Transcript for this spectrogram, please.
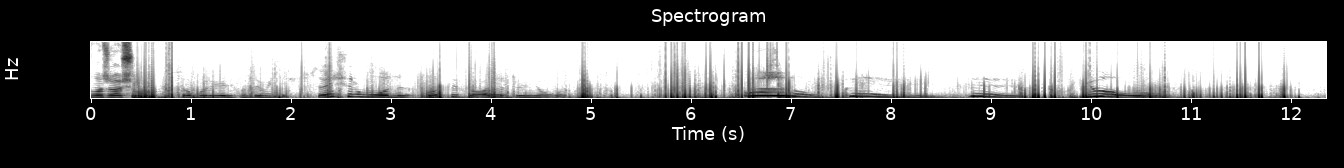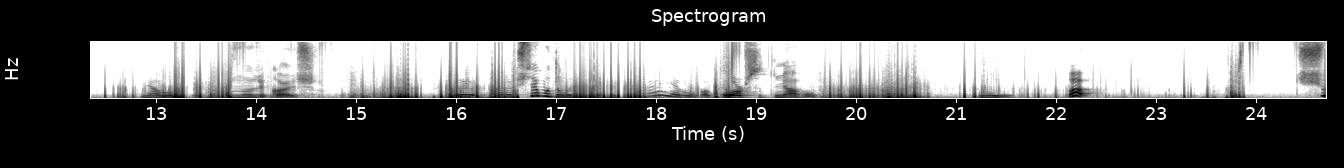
вважаю, що можна зробити рельфа. Дивіться, все червоне. Просто ідеально для нього. Вау! Окей! Окей! Йоу! Я вам нарікаєш. Це мене все буде от не мягов, а корсет мягов. Ну. А! Що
